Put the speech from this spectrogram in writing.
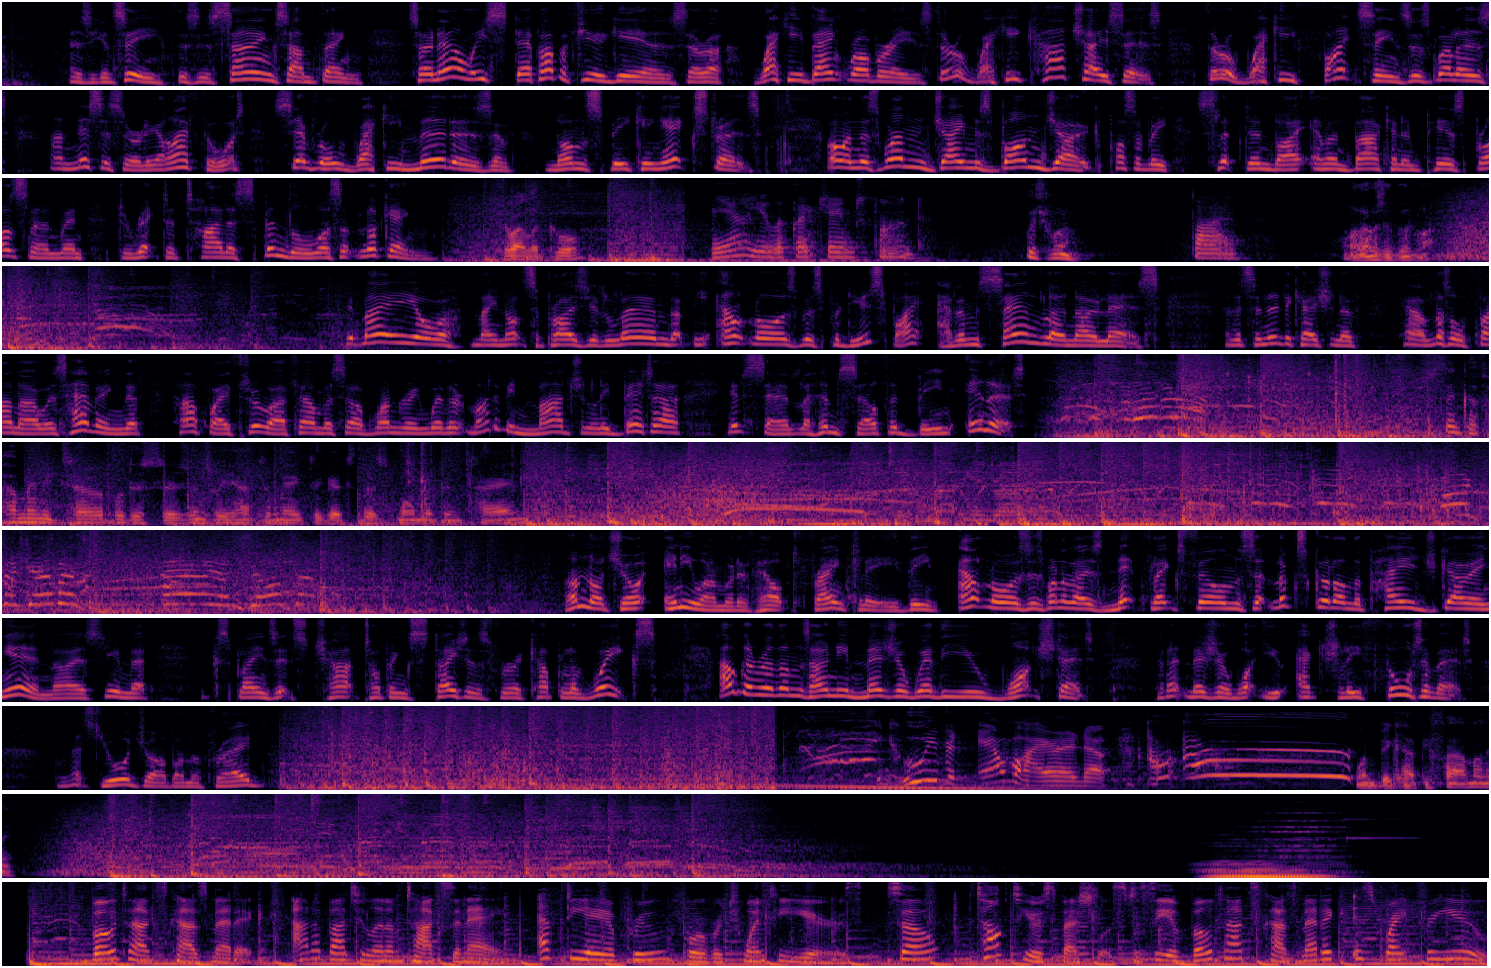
As you can see, this is saying something. So now we step up a few gears. There are wacky bank robberies, there are wacky car chases, there are wacky fight scenes, as well as, unnecessarily I thought, several wacky murders of non speaking extras. Oh, and there's one James Bond joke, possibly slipped in by Ellen Barkin and Pierce Brosnan when director Tyler Spindel wasn't looking. Do I look cool? Yeah, you look like James Bond. Which one? Five. Well, that was a good one. It may or may not surprise you to learn that The Outlaws was produced by Adam Sandler, no less. And it's an indication of how little fun I was having that halfway through I found myself wondering whether it might have been marginally better if Sandler himself had been in it. Just think of how many terrible decisions we had to make to get to this moment in time. I'm not sure anyone would have helped, frankly. The Outlaws is one of those Netflix films that looks good on the page going in. I assume that explains its chart topping status for a couple of weeks. Algorithms only measure whether you watched it, they don't measure what you actually thought of it. Well, that's your job, I'm afraid. Who even am I right now? One big happy family. Botox Cosmetic, out of botulinum toxin A, FDA approved for over 20 years. So, talk to your specialist to see if Botox Cosmetic is right for you.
